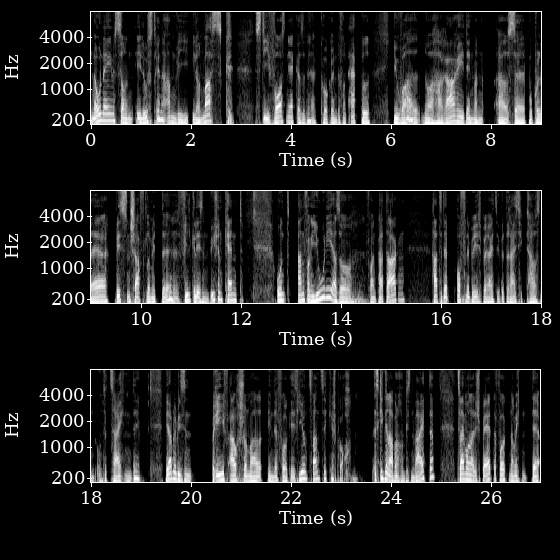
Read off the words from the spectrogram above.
No-Names, sondern illustre Namen wie Elon Musk, Steve Wozniak, also der Co-Gründer von Apple, Yuval Noah Harari, den man als äh, Populärwissenschaftler mit äh, viel gelesenen Büchern kennt. Und Anfang Juni, also vor ein paar Tagen, hatte der offene Brief bereits über 30.000 Unterzeichnende. Wir haben über diesen Brief auch schon mal in der Folge 24 gesprochen. Es ging dann aber noch ein bisschen weiter. Zwei Monate später folgte nämlich der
